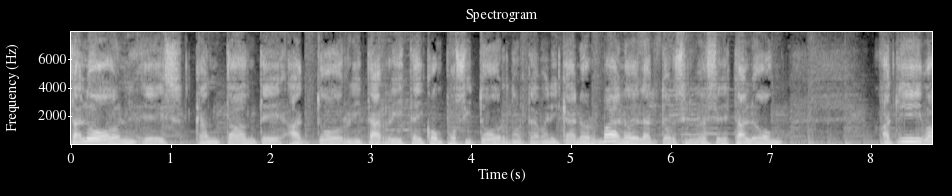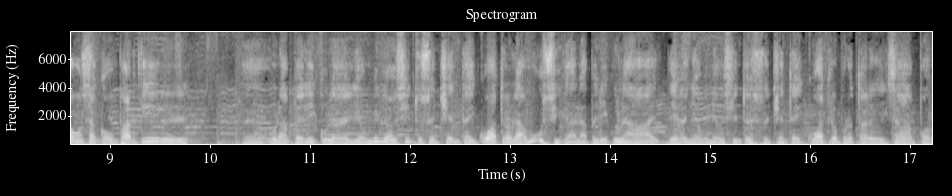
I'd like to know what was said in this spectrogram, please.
Stallone es cantante, actor, guitarrista y compositor norteamericano, hermano del actor Sylvester Stallone. Aquí vamos a compartir eh, una película del año 1984, la música de la película del año 1984 protagonizada por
